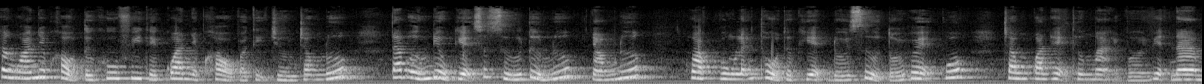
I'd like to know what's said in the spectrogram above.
Hàng hóa nhập khẩu từ khu phi thuế quan nhập khẩu vào thị trường trong nước đáp ứng điều kiện xuất xứ từ nước, nhóm nước hoặc vùng lãnh thổ thực hiện đối xử tối huệ quốc trong quan hệ thương mại với Việt Nam.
